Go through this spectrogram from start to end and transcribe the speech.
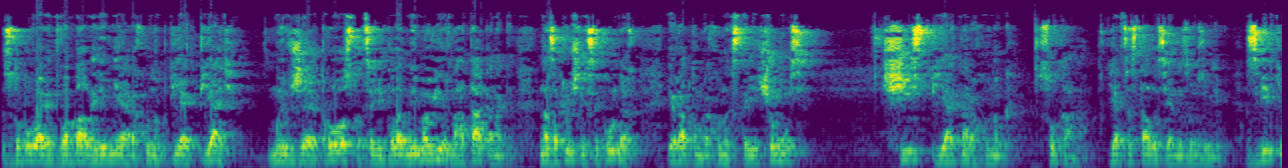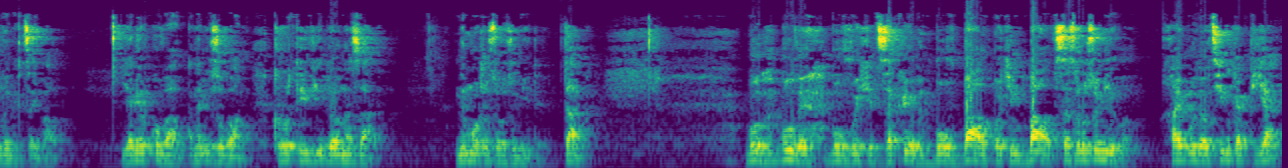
здобуває два бали, рівняє рахунок 5-5. Ми вже просто це була неймовірна атака на, на заключних секундах, і раптом рахунок стає чомусь 6-5 на рахунок султана. Як це сталося, я не зрозумів. Звідки виник цей бал? Я міркував, аналізував, крутив відео назад. Не можу зрозуміти. Так. Був, були, був вихід за килим, був бал, потім бал, все зрозуміло. Хай буде оцінка 5.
